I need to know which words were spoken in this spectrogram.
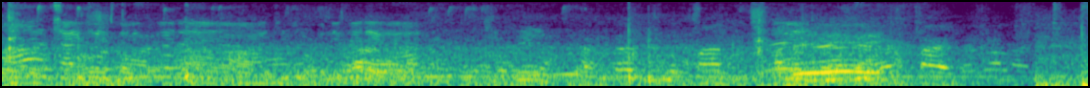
啊，加油！加油！加油！加油！加油！加油！加油！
